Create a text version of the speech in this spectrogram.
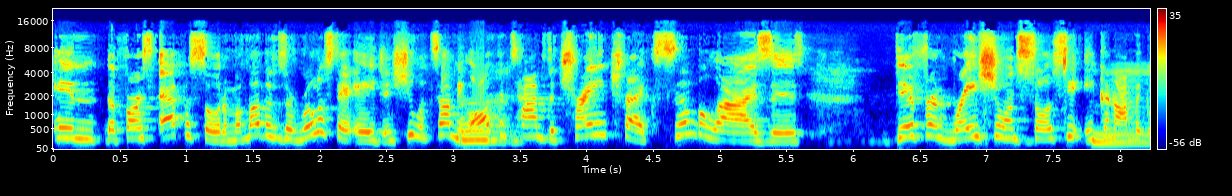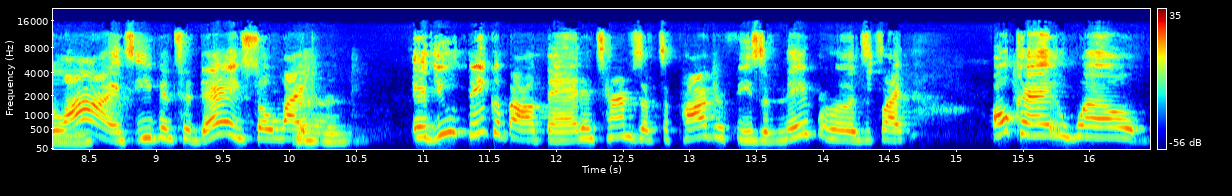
in the first episode. And my mother's a real estate agent. She would tell me mm. oftentimes the train track symbolizes different racial and socioeconomic mm. lines even today. So like mm. if you think about that in terms of topographies of neighborhoods, it's like, okay, well,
